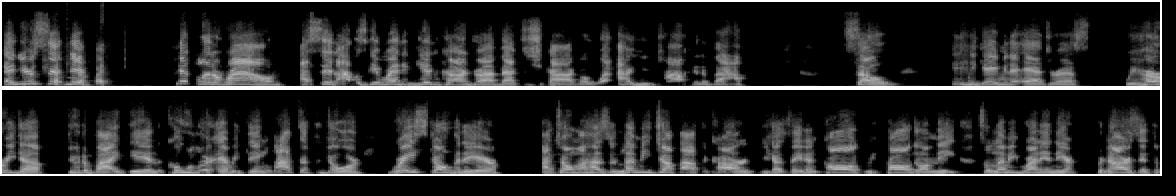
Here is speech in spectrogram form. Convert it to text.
and you're sitting there piddling around. I said, I was getting ready to get in the car and drive back to Chicago. What are you talking about? So he gave me the address. We hurried up, threw the bike in, the cooler, everything, locked up the door, raced over there. I told my husband, let me jump out the car because they didn't call called on me. So let me run in there. Bernard's at the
